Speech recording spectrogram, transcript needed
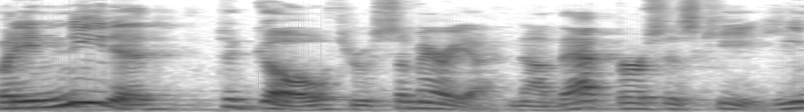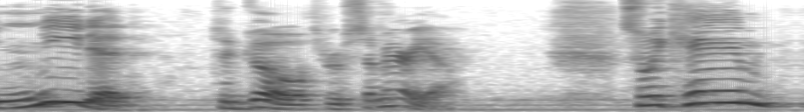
But he needed to go through Samaria. Now, that verse is key. He needed to go through Samaria. So he came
